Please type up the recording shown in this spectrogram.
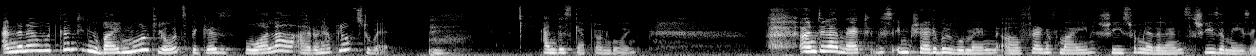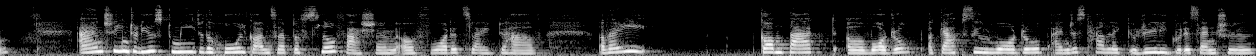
And then I would continue buying more clothes because voila, I don't have clothes to wear. and this kept on going. Until I met this incredible woman, a friend of mine. She's from Netherlands. She's amazing. And she introduced me to the whole concept of slow fashion, of what it's like to have a very compact uh, wardrobe, a capsule wardrobe, and just have like really good essential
